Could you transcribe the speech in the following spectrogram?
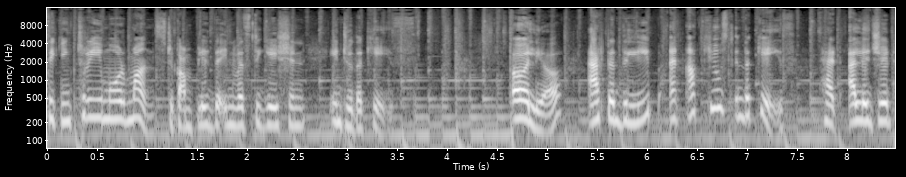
seeking three more months to complete the investigation into the case. Earlier, actor Dileep, an accused in the case, had alleged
